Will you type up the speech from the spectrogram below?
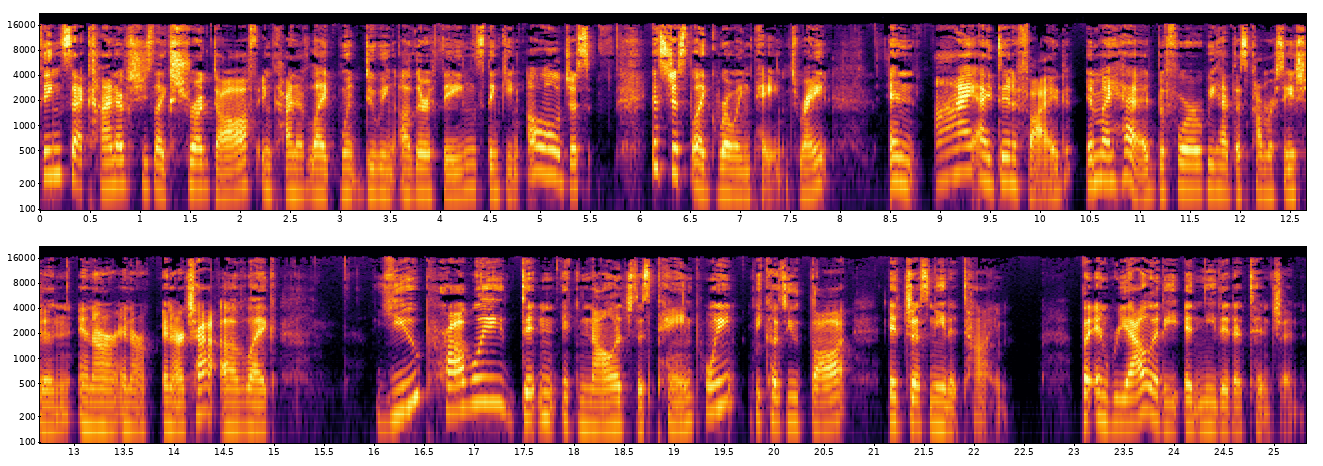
things that kind of she's like shrugged off and kind of like went doing other things, thinking, oh, just it's just like growing pains, right? And I identified in my head before we had this conversation in our in our in our chat of like you probably didn't acknowledge this pain point because you thought it just needed time. But in reality, it needed attention.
